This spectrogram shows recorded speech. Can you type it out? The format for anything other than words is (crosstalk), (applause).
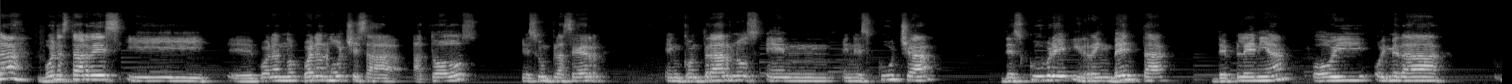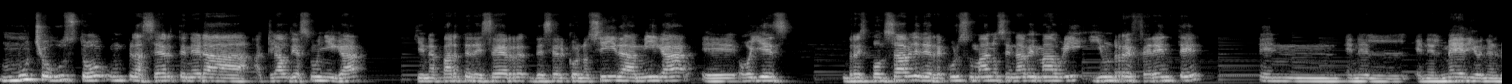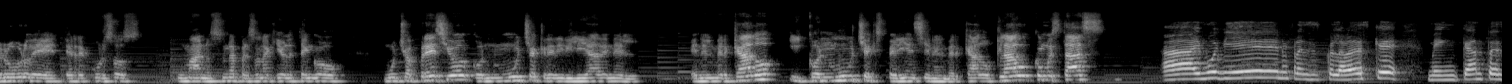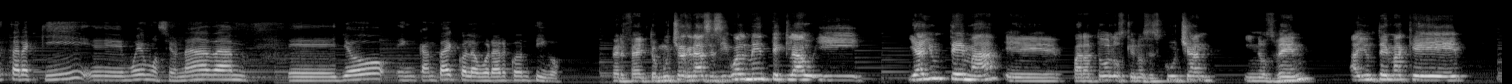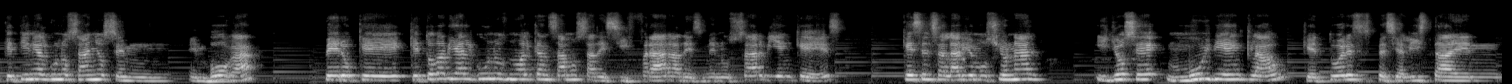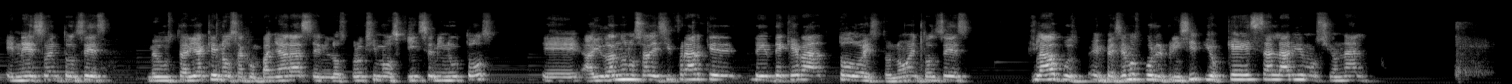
Hola, buenas tardes y eh, buenas, buenas noches a, todos. Es un placer encontrarnos en, Escucha, Descubre y Reinventa de Plenia. Hoy, hoy me da mucho gusto, un placer tener a, Claudia Zúñiga, quien aparte de ser, de ser conocida, amiga, eh, hoy es responsable de recursos humanos en Ave Mauri y un referente en, el, medio, en el rubro de, recursos humanos. Es una persona que yo le tengo mucho aprecio, con mucha credibilidad en el, en el mercado y con mucha experiencia en el mercado. Clau, ¿cómo estás? Ay, muy bien, Francisco. La verdad es que me encanta estar aquí, eh, muy emocionada. Eh, yo encantada de colaborar contigo. Perfecto, muchas gracias. Igualmente, Clau, y, hay un tema eh, para todos los que nos escuchan y nos ven, hay un tema que, tiene algunos años en, boga, pero que, todavía algunos no alcanzamos a descifrar, a desmenuzar bien qué es, que es el salario emocional. Y yo sé muy bien, Clau, que tú eres especialista en, en eso, entonces me gustaría que nos acompañaras en los próximos 15 minutos, eh, ayudándonos a descifrar que, de, qué va todo esto, ¿no? Entonces, Claro, pues empecemos por el principio. ¿Qué es salario emocional?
